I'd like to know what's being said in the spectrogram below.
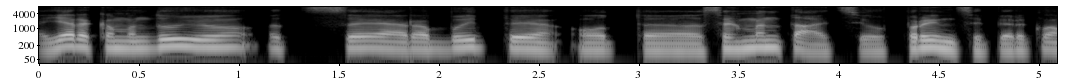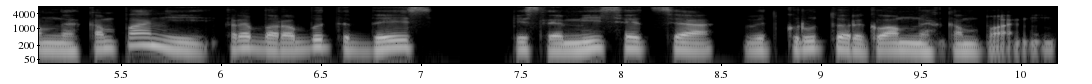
Я рекомендую це робити, от е, сегментацію. В принципі, рекламних кампаній треба робити десь після місяця відкруту рекламних кампаній.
